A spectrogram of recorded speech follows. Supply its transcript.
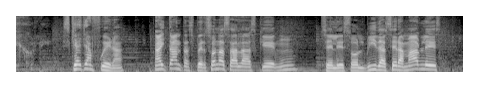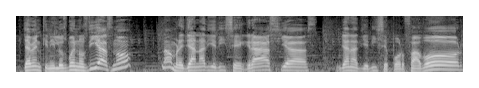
Híjole, es que allá afuera hay tantas personas a las que mmm, se les olvida ser amables. Ya ven que ni los buenos días, ¿no? No, hombre, ya nadie dice gracias, ya nadie dice por favor.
